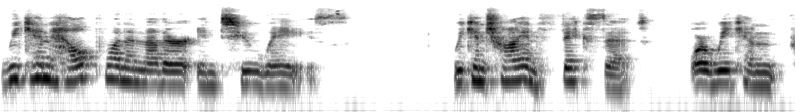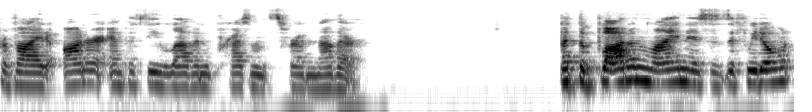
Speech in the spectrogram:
we can help one another in two ways. We can try and fix it, or we can provide honor, empathy, love, and presence for another. But the bottom line is, is if we don't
